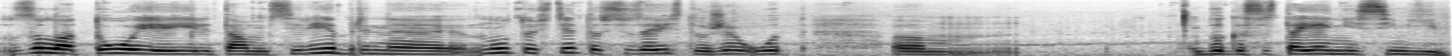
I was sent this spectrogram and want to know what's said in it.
золотое или там серебряное. Ну, то есть это все зависит уже от эм, благосостояния семьи.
